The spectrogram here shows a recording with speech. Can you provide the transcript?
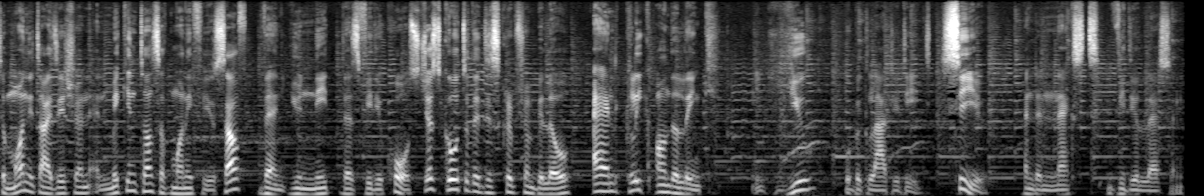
to monetization and making tons of money for yourself, then you need this video course. Just go to the description below and click on the link. You will be glad you did. See you in the next video lesson.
